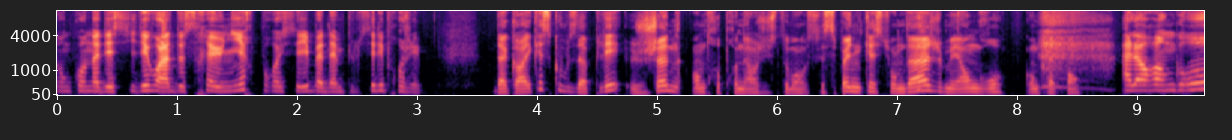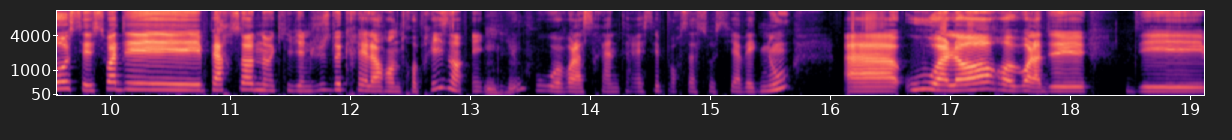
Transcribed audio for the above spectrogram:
Donc, on a décidé voilà, de se réunir pour essayer bah, d'impulser des projets. D'accord. Et qu'est-ce que vous appelez jeune entrepreneur justement? Parce que c'est pas une question d'âge, mais en gros, concrètement. Alors, en gros, c'est soit des personnes qui viennent juste de créer leur entreprise et qui, du Mhm. coup, euh, voilà, seraient intéressées pour s'associer avec nous, euh, ou alors, euh, voilà, des, des,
